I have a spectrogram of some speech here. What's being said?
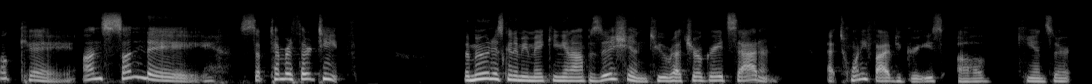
Okay, on Sunday, September 13th, the moon is going to be making an opposition to retrograde Saturn at 25 degrees of Cancer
